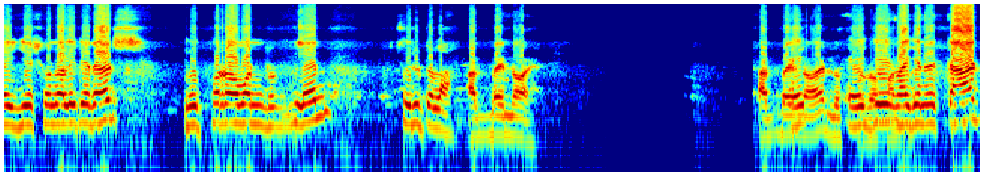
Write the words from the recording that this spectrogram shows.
এই যে সোনালি ট্রেডার্স লুৎফর রহমান লেন সুরিটোলা। আট বাই নয়। আট বাই নয় এই যে ভাইজানের কার্ড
